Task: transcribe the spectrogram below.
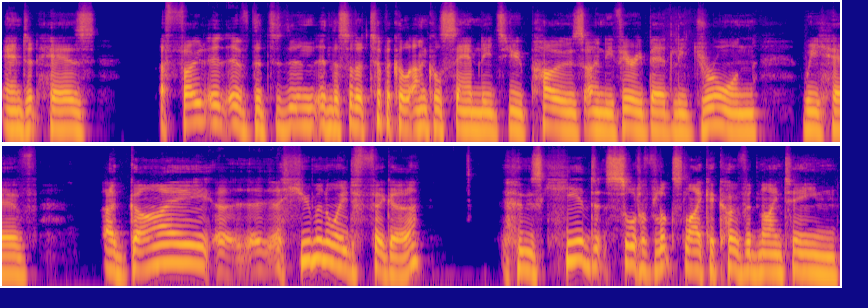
and it has a photo of the in the sort of typical Uncle Sam needs you pose, only very badly drawn. We have a guy, a, a humanoid figure, whose head sort of looks like a COVID nineteen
